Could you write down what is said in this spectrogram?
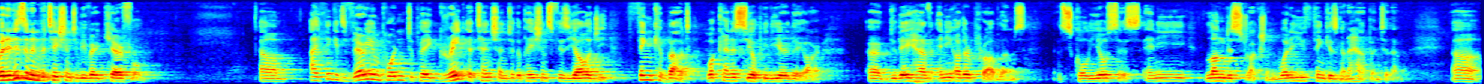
but it is an invitation to be very careful. Um, I think it's very important to pay great attention to the patient's physiology. Think about what kind of COPD they are. Uh, do they have any other problems? scoliosis, any lung destruction, what do you think is going to happen to them? Uh,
